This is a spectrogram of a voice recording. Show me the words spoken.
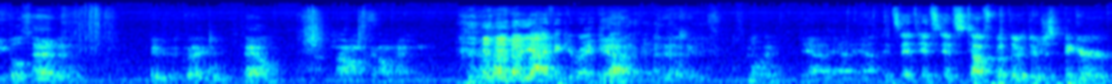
eagle's head and maybe a dragon tail. That one's gonna win. yeah, I think you're right. Yeah, I I think it's, it's gonna. Yeah, yeah, yeah. It's it, it's it's tough, but they're they're just bigger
